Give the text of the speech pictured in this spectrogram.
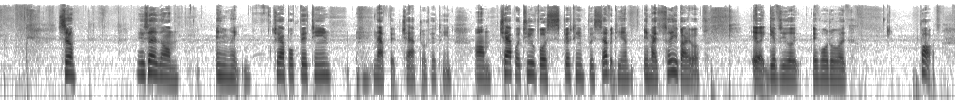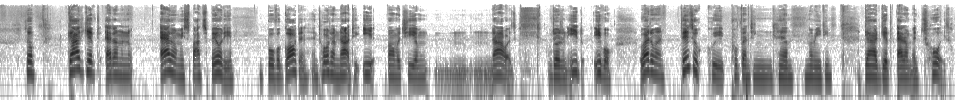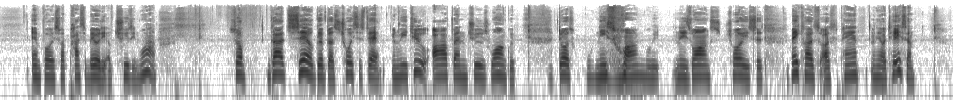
So it says, um, in like chapter fifteen, not fi- chapter fifteen, um, chapter 2, verse 15 through 17 in my study Bible, it like, gives you like word of like thought. So, God gave Adam Adam responsibility for the garden and told him not to eat from the tree of knowledge of good and evil, rather than physically preventing him from eating. God gave Adam a choice and voice the possibility of choosing wrong. So, God still gives us choices today, and we too often choose wrong. Those these wrong, these wrong choices may cause us pain and irritation,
